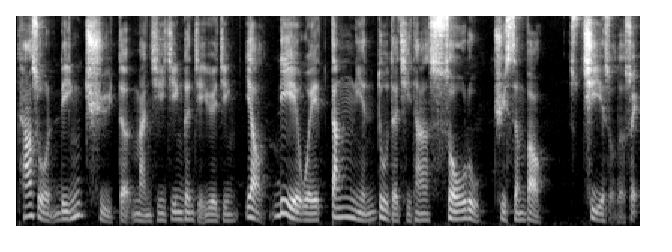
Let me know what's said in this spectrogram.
他所领取的满期金跟解约金要列为当年度的其他收入去申报企业所得税。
